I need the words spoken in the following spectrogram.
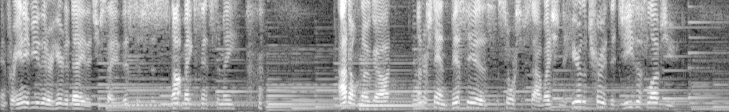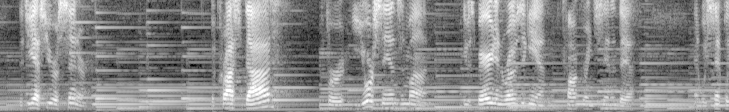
And for any of you that are here today that you say, this, is, does not make sense to me, I don't know God. Understand this is the source of salvation. To hear the truth that Jesus loves you that yes, you're a sinner. But Christ died for your sins and mine. He was buried and rose again, conquering sin and death. And we simply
